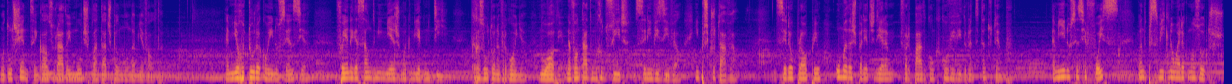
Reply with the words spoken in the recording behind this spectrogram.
um adolescente enclausurado em muros plantados pelo mundo à minha volta. A minha ruptura com a inocência foi a negação de mim mesmo a que me acometi, que resultou na vergonha, no ódio, na vontade de me reduzir, de ser invisível, imprescrutável, de ser eu próprio uma das paredes de arame farpado com que convivi durante tanto tempo. A minha inocência foi-se quando percebi que não era como os outros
